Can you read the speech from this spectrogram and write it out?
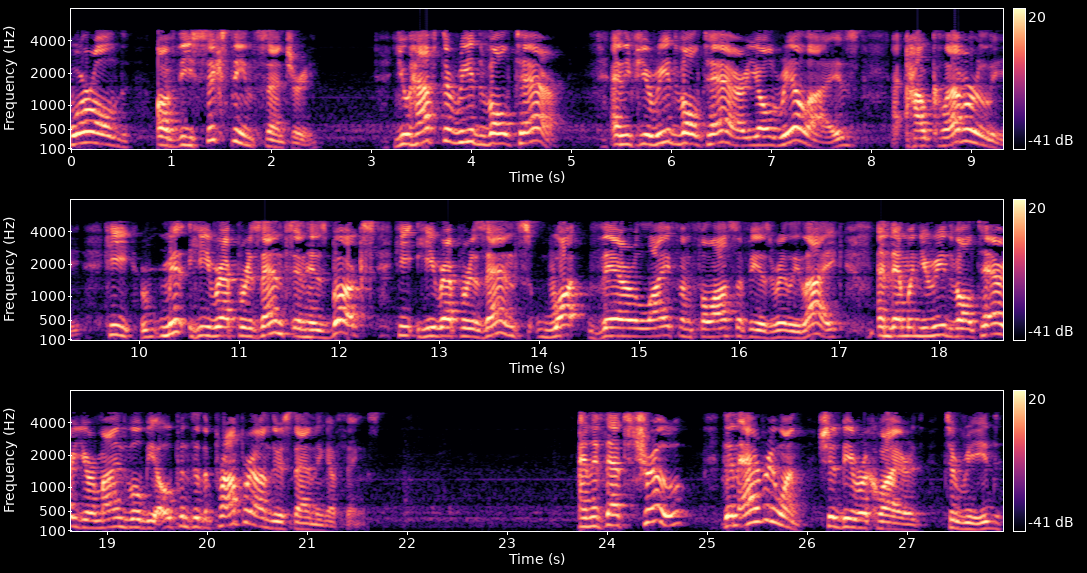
world of the 16th century, you have to read Voltaire. And if you read Voltaire, you'll realize how cleverly he he represents in his books he he represents what their life and philosophy is really like and then when you read Voltaire your mind will be open to the proper understanding of things. And if that's true then everyone should be required to read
